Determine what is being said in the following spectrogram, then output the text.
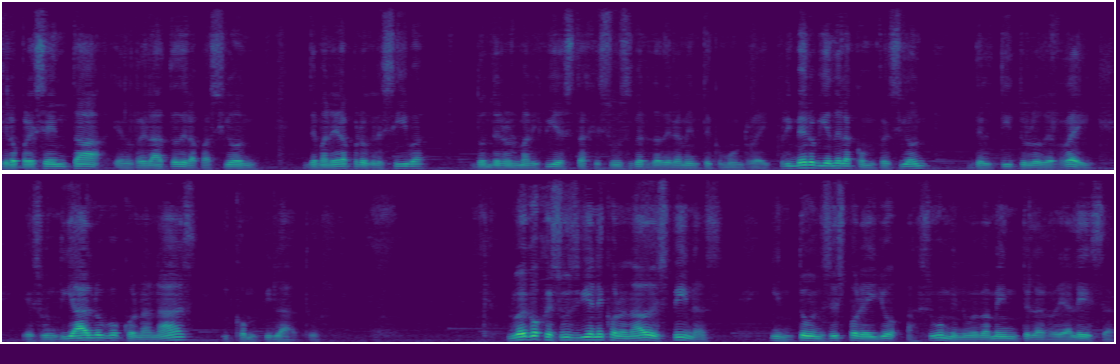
que lo presenta el relato de la pasión de manera progresiva, donde nos manifiesta Jesús verdaderamente como un rey. Primero viene la confesión del título de rey. Es un diálogo con Anás y con Pilatos. Luego Jesús viene coronado de espinas, y entonces por ello asume nuevamente la realeza.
